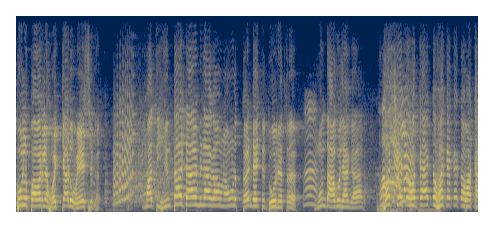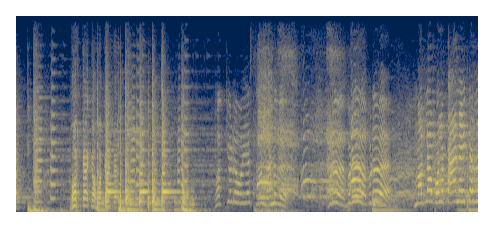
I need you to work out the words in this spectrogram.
ಫುಲ್ ಪವರ್ಲೆ ಹೊಕ್ಕಾಡು ವಯಸ್ಸಿಗೆ. ಮತ್ ಇಂಥ ಟೈಮ್ನಾಗ ಅವ್ನ ಅವನು ತಂಡ ಐತಿ ದೂರ ನಿತ್ರ. ಮುಂದ ಆಗುದ ಹೆಂಗ? ಹೊಕ್ಕಕ ಹೊಕ್ಕಾಕ ಹೊಕ್ಕಾಕ ಹೊಕ್ಕಾಕ ಹೊಕ್ಕಾಕ ಹೊಕ್ಕಾಕ ಹೊಕ್ಕಾಕ ಹೊಕ್ಕಿಡೋ ವಯಸ್ಸು ನನ್ನದು ಬಿಡು ಬಿಡು ಬಿಡು. ಮೊದ್ಲ ಬಲ ತಾನೇ ಐತದ.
